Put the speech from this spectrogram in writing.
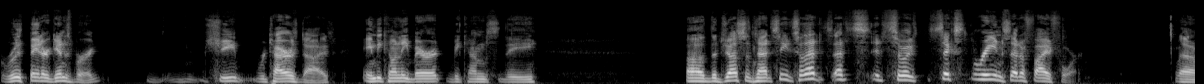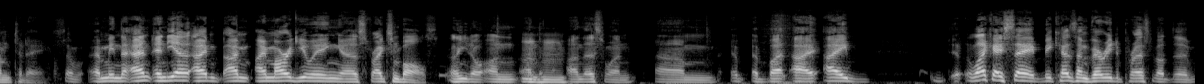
Ruth Bader Ginsburg. She retires, dies. Amy Coney Barrett becomes the uh, the justice in that seat. So that's that's it's so six three instead of five four um, today. So I mean, and and yeah, I'm I'm I'm arguing uh, strikes and balls, uh, you know, on on Mhm. on this one. Um, but I I like I say because I'm very depressed about the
